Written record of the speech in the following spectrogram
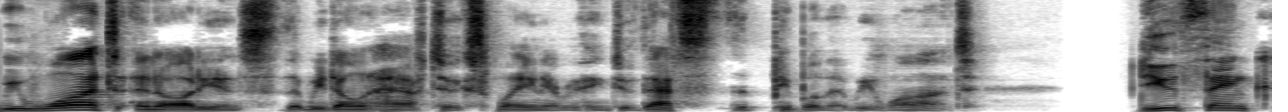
we want an audience that we don't have to explain everything to. That's the people that we want. Do you think,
